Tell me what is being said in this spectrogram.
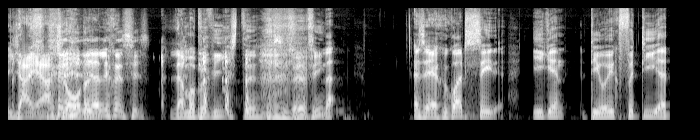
jeg er Jordan. ja, lige præcis. Lad mig bevise det. Det er fint. Altså, jeg kunne godt se, igen, det er jo ikke fordi, at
